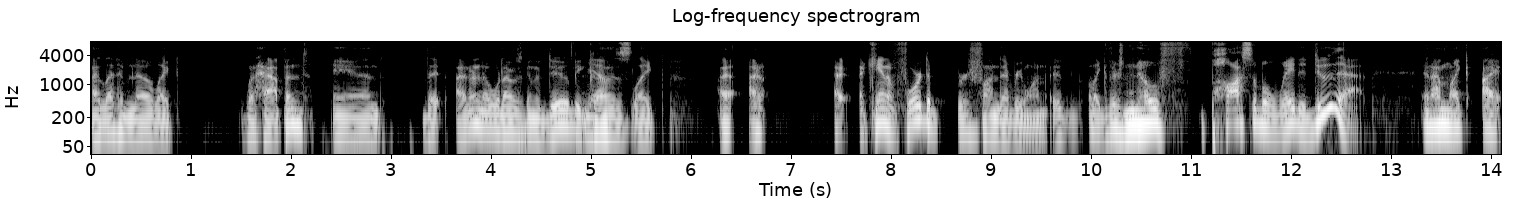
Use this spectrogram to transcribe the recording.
I let him know like what happened and that I don't know what I was gonna do because like I I I, I can't afford to refund everyone. It, like, there's no f- possible way to do that. And I'm like, I,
